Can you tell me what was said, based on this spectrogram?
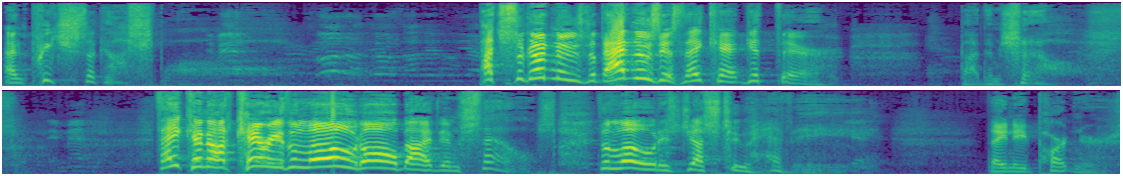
and preach the gospel. That's the good news. The bad news is they can't get there by themselves. They cannot carry the load all by themselves. The load is just too heavy. They need partners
